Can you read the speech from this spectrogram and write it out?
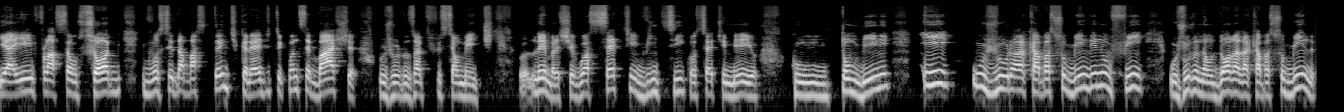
e aí a inflação sobe e você dá bastante crédito, e quando você baixa os juros artificialmente, lembra, chegou a 7,25 ou 7,5 com Tombini e o juro acaba subindo e no fim o juro não, o dólar acaba subindo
